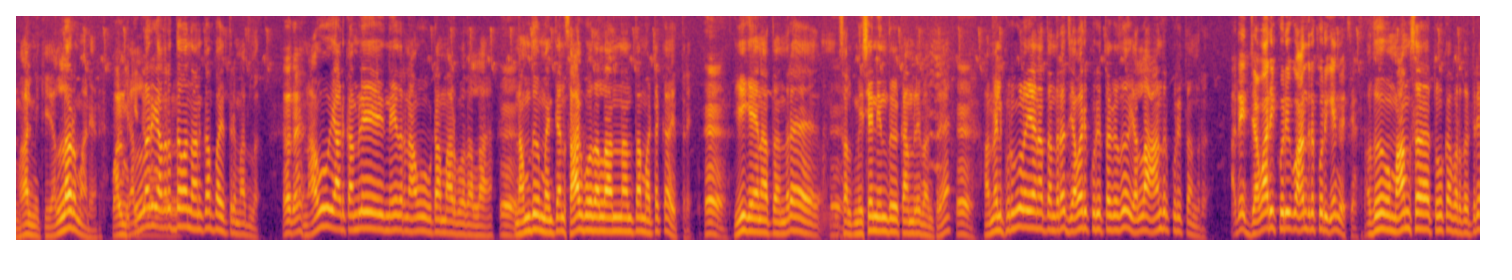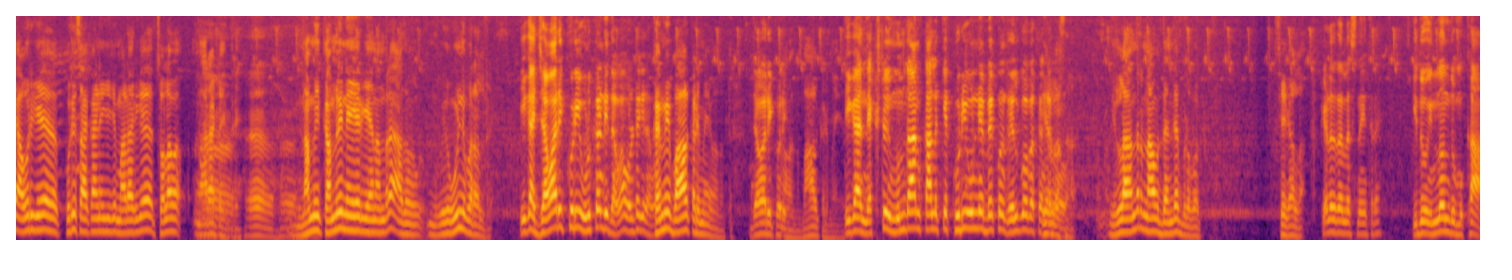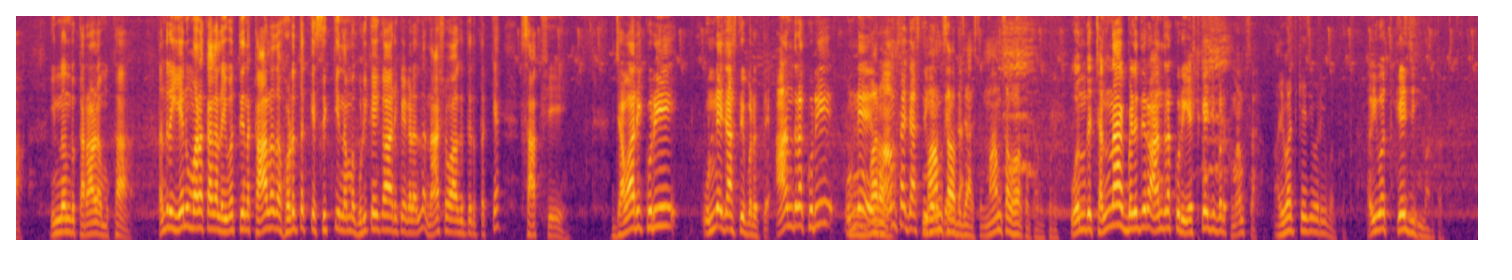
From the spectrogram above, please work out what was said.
ವಾಲ್ಮೀಕಿ ಎಲ್ಲರೂ ಮಾಡ್ಯಾರ. ವಾಲ್ಮೀಕಿ ಎಲ್ಲರಿಗೂ ಅದರದ್ದ ಒಂದು ಅನುಕಂಪ ಐತ್ರಿ ಮೊದ್ಲು. ಹೌದಾ? ನಾವು ಎರಡು ಕಂಬಳಿ ನೇಯ್ದ್ರೆ ನಾವು ಊಟ ಮಾಡ್ಬೋದಲ್ಲ ನಮ್ದು ಮಂತ್ಯಾನ ಸಾಗ್ಬೋದಲ್ಲ ಅನ್ನಂತ ಮಟ್ಟಕ್ಕೆ ಐತ್ರಿ ಈಗ ಏನಾತಂದ್ರೆ ಸ್ವಲ್ಪ ಮಿಷನಿಂದ ಕಂಬಳಿ ಬಂತ್ರಿ. ಆಮೇಲೆ ಕುರಿಗಳು ಏನಾತಂದ್ರೆ ಜವಾರಿ ಕುರಿ ತೆಗೆದು ಎಲ್ಲ ಆಂಧ್ರ ಕುರಿ ತಂದ್ರು. ಅದೇ ಜವಾರಿ ಕುರಿಗೂ ಆಂಧ್ರ ಕುರಿಗೆ ಏನು ವ್ಯತ್ಯಾಸ? ಅದು ಮಾಂಸ ತೂಕ ಬರ್ತೈತ್ರಿ ಅವರಿಗೆ ಕುರಿ ಸಾಕಾಣಿಕೆ ಮಾಡೋರಿಗೆ ಚಲೋ ಮಾರಾಟ ಐತ್ರಿ. ನಮಗೆ ಕಂಬಳಿ ನೇಯರಿಗೆ ಏನಂದ್ರೆ ಅದು ಇದು ಉಣ್ಣಿ ಬರಲ್ರಿ. ಈಗ ಜವಾರಿ ಕುರಿ ಉಳ್ಕೊಂಡಿದ್ದಾವ ಹೊಲ್ಟಾಗಿದ್ದಾವ ಕಮ್ಮಿ ಭಾಳ ಕಡಿಮೆ ಆಗತ್ತೆ ಜವಾರಿ ಕುರಿ. ಹೌದು ಭಾಳ ಕಡಿಮೆ ಆಗಿದೆ. ಈಗ ನೆಕ್ಸ್ಟ್ ಮುಂದಾನ್ ಕಾಲಕ್ಕೆ ಕುರಿ ಉಣ್ಣೆ ಬೇಕು ಅಂದ್ರೆ ಎಲ್ಲಿಗೆ ಹೋಗ್ಬೇಕಂದ್ರೆ ನಾವು? ಸರ್. ಇಲ್ಲ ಅಂದ್ರೆ ನಾವು ದಂಧೆ ಬಿಡ್ಬೇಕು. ಸಿಗಲ್ಲ. ಕೇಳಿದ್ರಲ್ಲ ಸ್ನೇಹಿತರೆ ಇದು ಇನ್ನೊಂದು ಮುಖ ಇನ್ನೊಂದು ಕರಾಳ ಮುಖ. ಅಂದರೆ ಏನು ಮಾಡೋಕ್ಕಾಗಲ್ಲ ಇವತ್ತಿನ ಕಾಲದ ಹೊಡೆತಕ್ಕೆ ಸಿಕ್ಕಿ ನಮ್ಮ ಗುಡಿ ಕೈಗಾರಿಕೆಗಳೆಲ್ಲ ನಾಶವಾಗುತ್ತಿರತಕ್ಕೆ ಸಾಕ್ಷಿ. ಜವಾರಿ ಕುರಿ ಉಣ್ಣೆ ಜಾಸ್ತಿ ಬರುತ್ತೆ ಆಂಧ್ರ ಕುರಿ ಉಣ್ಣೆ ಮಾಂಸ ಜಾಸ್ತಿ ಮಾಂಸ ಬರುತ್ತೆ ಜಾಸ್ತಿ ಮಾಂಸ ಹೊರ್ತೈತೆ ಅದು ಕುರಿ. ಒಂದು ಚೆನ್ನಾಗಿ ಬೆಳೆದಿರೋ ಆಂಧ್ರ ಕುರಿ ಎಷ್ಟು ಕೆ ಜಿ ಬರುತ್ತೆ ಮಾಂಸ? ಐವತ್ತು ಕೆ ಜಿವರೆಗೆ ಬರ್ತದೆ. ಐವತ್ತು ಕೆ ಜಿ ಬರ್ತದೆ.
